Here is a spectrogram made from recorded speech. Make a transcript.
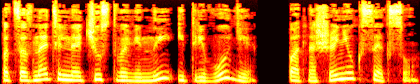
Подсознательное чувство вины и тревоги по отношению к сексу.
